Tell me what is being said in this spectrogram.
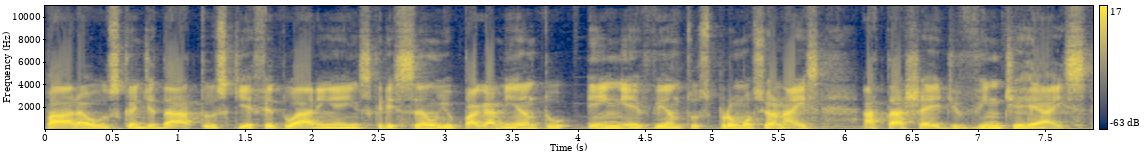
Para os candidatos que efetuarem a inscrição e o pagamento em eventos promocionais, a taxa é de 20 reais.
